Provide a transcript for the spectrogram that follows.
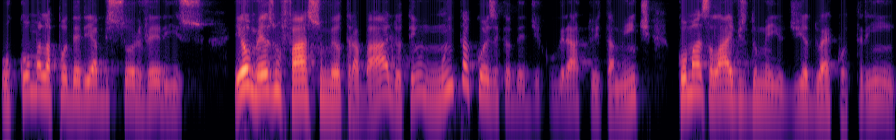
o como ela poderia absorver isso. Eu mesmo faço o meu trabalho, eu tenho muita coisa que eu dedico gratuitamente, como as lives do meio-dia do Ecotrim,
